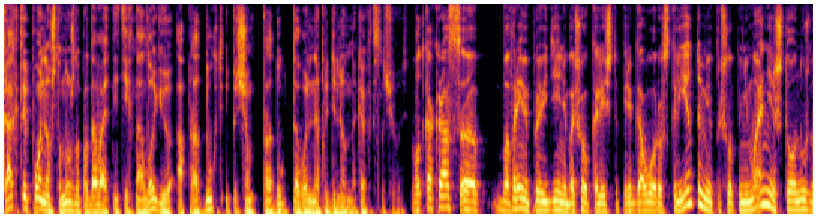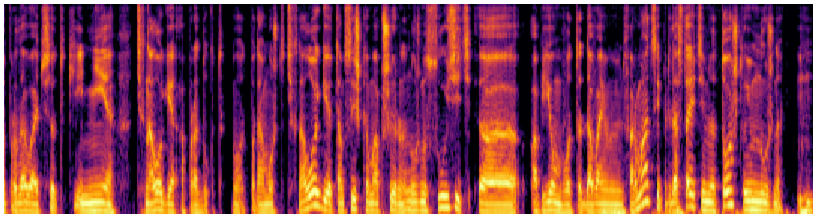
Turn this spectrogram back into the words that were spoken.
Как ты понял, что нужно продавать не технологию, а продукт, и причем продукт довольно определенный? Как это случилось? Вот как раз э, во время проведения большого количества переговоров с клиентами пришло понимание, что нужно продавать все-таки не технология, а продукт. Вот, потому что технология там слишком обширна. Нужно сузить э, объем вот даваемой информации, предоставить именно то, что им нужно. Угу.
